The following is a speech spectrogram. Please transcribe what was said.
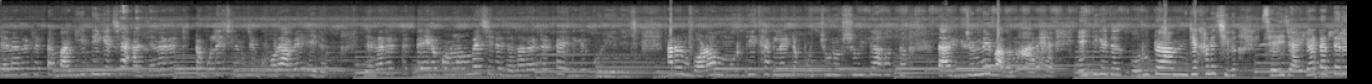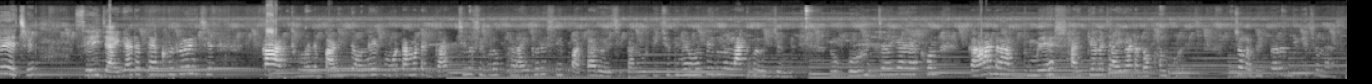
জেনারেটরটা বাগিয়ে দিয়ে গেছে, আর জেনারেটরটা বলেছিলাম যে ঘোরাবে। এই দেখো জেনারেটরটা এরকম লম্বা ছিল জেনারেটরটা এদিকে ঘুরিয়ে দিয়েছে। কারণ বড় মুরগি থাকলে এটা প্রচুর অসুবিধা হতো, তার জন্যই বাগানো। আর হ্যাঁ এইদিকে যে গরুটা যেখানে ছিল, সেই জায়গাটাতে রয়েছে, সেই জায়গাটাতে এখন রয়েছে কাঠ। মানে বাড়িতে অনেক মোটা গাছ ছিল, সেগুলো ফ্রাই করে সেই পাতা রয়েছে। কারণ কিছুদিনের মধ্যে এগুলো লাগবে ওই জন্য। গরুর জায়গায় এখন কাঠ আর মেয়ের সাইকেলের জায়গাটা দখল করেছে। চলো ভিতরের দিকে চলে আসো।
